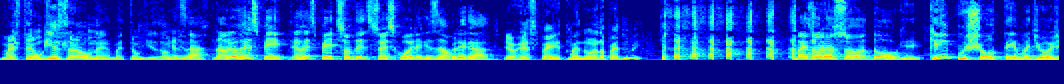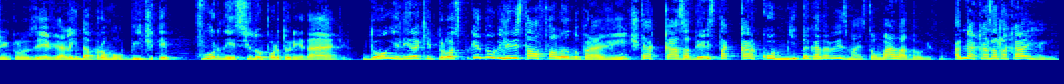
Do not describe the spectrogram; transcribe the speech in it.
mas tem um guizão, né? Mas tem um guizão. que Exato. Não, eu respeito. Eu respeito sua, de- sua escolha, Guizão. Obrigado. Eu respeito, mas não anda perto de mim. Mas olha só, Doug, quem puxou o tema de hoje, inclusive, além da Promobit ter fornecido oportunidade, Doug Lira que trouxe, porque Doug Lira estava falando pra gente que a casa dele está carcomida cada vez mais. Então vai lá, Doug. A minha casa tá caindo.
